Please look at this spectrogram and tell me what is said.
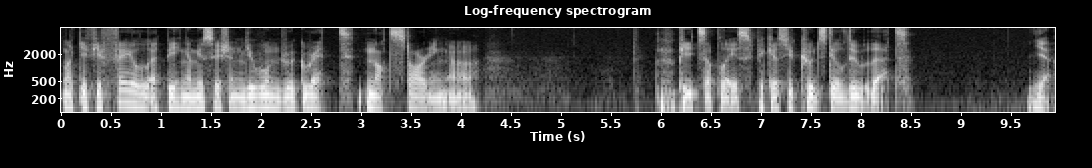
Like if you fail at being a musician, you wouldn't regret not starting a pizza place because you could still do that. yeah,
